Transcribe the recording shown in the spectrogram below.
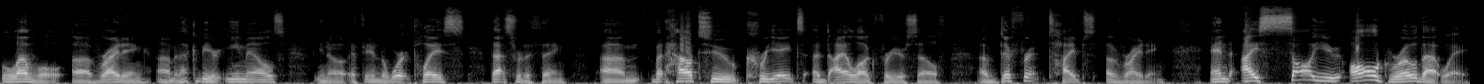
level of writing. Um, and that could be your emails, you know, if you're in the workplace, that sort of thing. Um, but how to create a dialogue for yourself of different types of writing. And I saw you all grow that way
